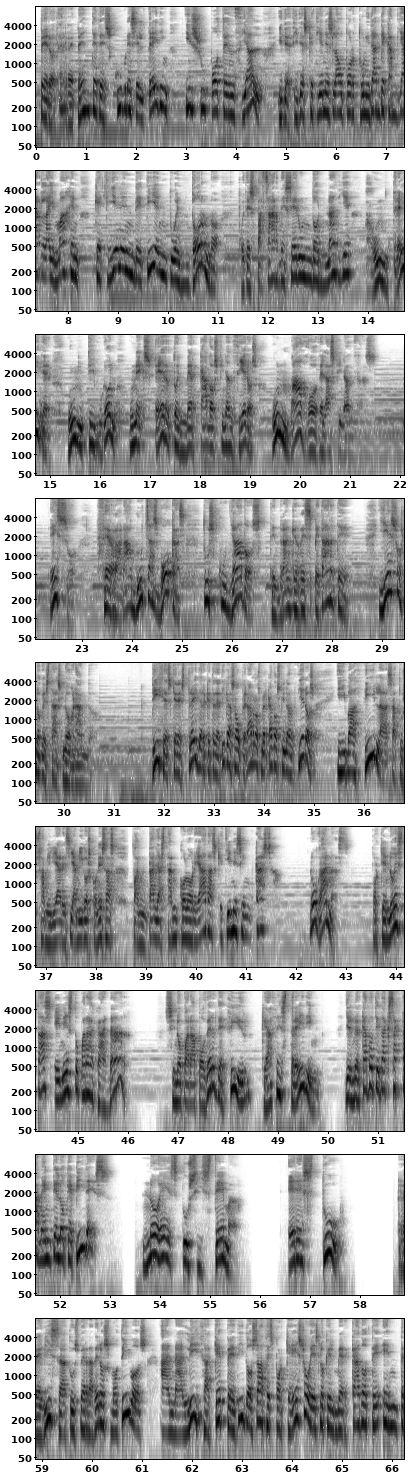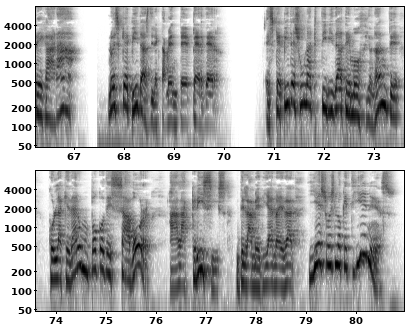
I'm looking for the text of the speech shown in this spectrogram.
Pero de repente descubres el trading y su potencial y decides que tienes la oportunidad de cambiar la imagen que tienen de ti en tu entorno. Puedes pasar de ser un don nadie a un trader, un tiburón, un experto en mercados financieros, un mago de las finanzas. Eso cerrará muchas bocas, tus cuñados tendrán que respetarte. Y eso es lo que estás logrando. Dices que eres trader, que te dedicas a operar los mercados financieros y vacilas a tus familiares y amigos con esas pantallas tan coloreadas que tienes en casa. No ganas, porque no estás en esto para ganar, sino para poder decir que haces trading y el mercado te da exactamente lo que pides. No es tu sistema, eres tú. Revisa tus verdaderos motivos, analiza qué pedidos haces porque eso es lo que el mercado te entregará. No es que pidas directamente perder, es que pides una actividad emocionante con la que dar un poco de sabor a la crisis de la mediana edad. Y eso es lo que tienes.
